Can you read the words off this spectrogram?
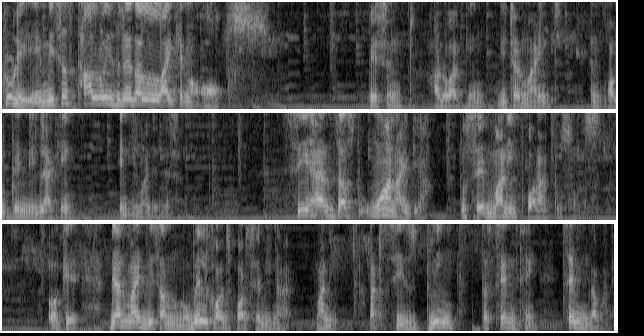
Truly, Mrs. Thurlow is rather like an ox. Patient, hardworking, determined and completely lacking in imagination. She has just one idea, to save money for her two sons. Okay, there might be some noble cause for saving uh, money, but she is doing the same thing, saving the money.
